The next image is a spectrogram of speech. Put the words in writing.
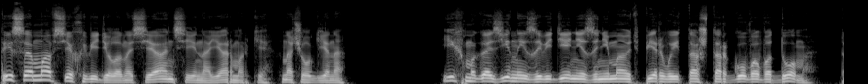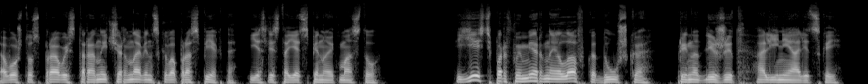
«Ты сама всех видела на сеансе и на ярмарке», — начал Гена. «Их магазины и заведения занимают первый этаж торгового дома, того, что с правой стороны Чернавинского проспекта, если стоять спиной к мосту. Есть парфюмерная лавка «Душка», принадлежит Алине Алицкой.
